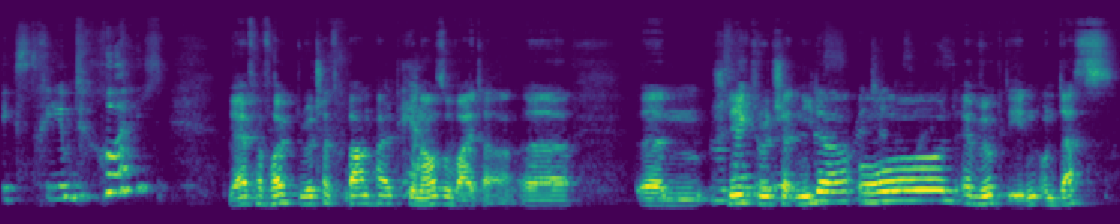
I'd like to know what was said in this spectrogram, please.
extrem durch. Ja, er verfolgt Richards Plan halt Ja. genauso weiter. Äh, ähm, schlägt halt Richard nieder Richard und er wirkt ihn. Und das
